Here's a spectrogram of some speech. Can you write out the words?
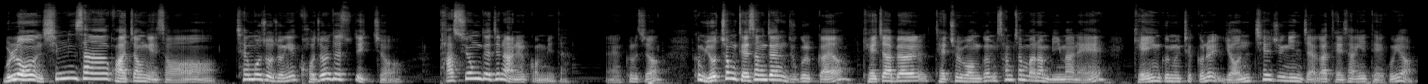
물론 심사 과정에서 채무 조정이 거절될 수도 있죠. 다 수용되지는 않을 겁니다. 예, 그렇죠. 그럼 요청 대상자는 누굴까요? 계좌별 대출원금 3천만 원 미만의 개인 금융채권을 연체 중인 자가 대상이 되고요.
